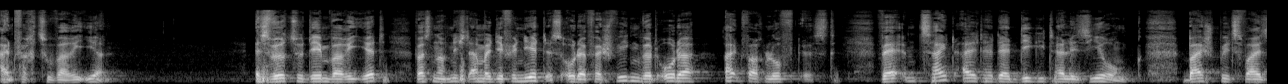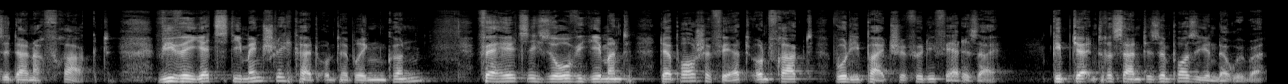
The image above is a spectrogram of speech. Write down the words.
einfach zu variieren. Es wird zu dem variiert, was noch nicht einmal definiert ist oder verschwiegen wird oder einfach Luft ist. Wer im Zeitalter der Digitalisierung beispielsweise danach fragt, wie wir jetzt die Menschlichkeit unterbringen können, verhält sich so wie jemand, der Porsche fährt und fragt, wo die Peitsche für die Pferde sei. Gibt ja interessante Symposien darüber.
